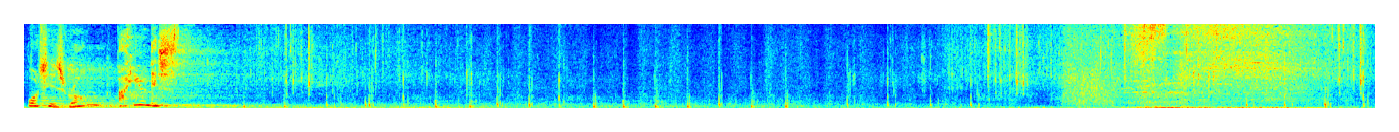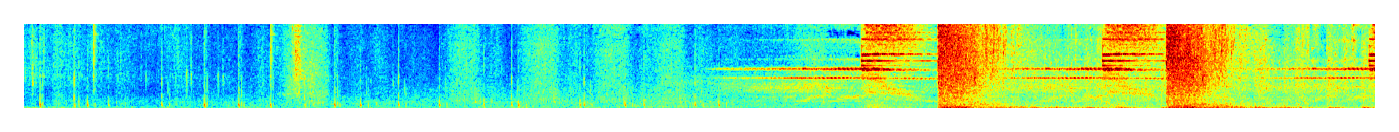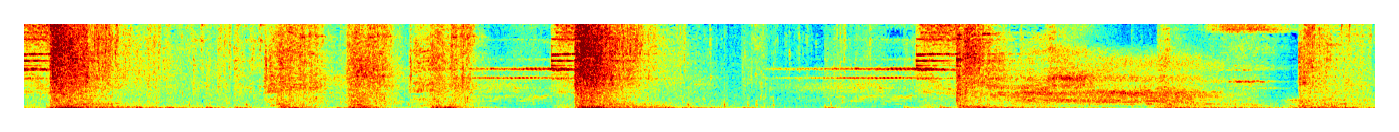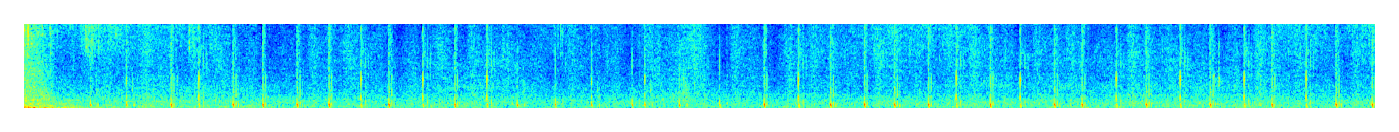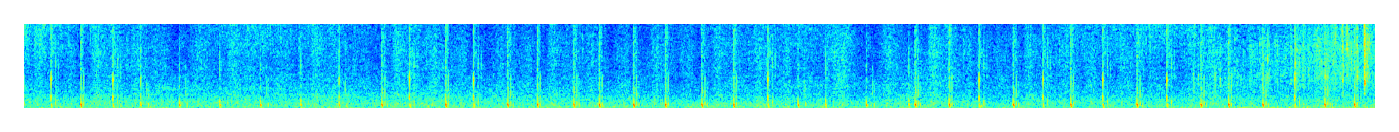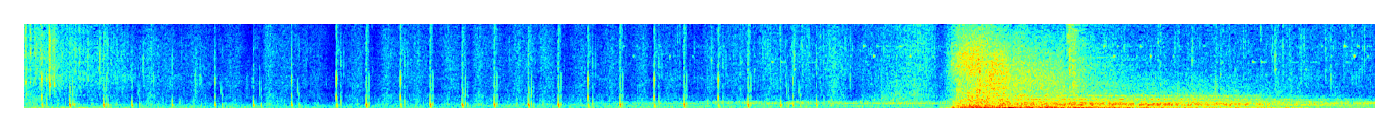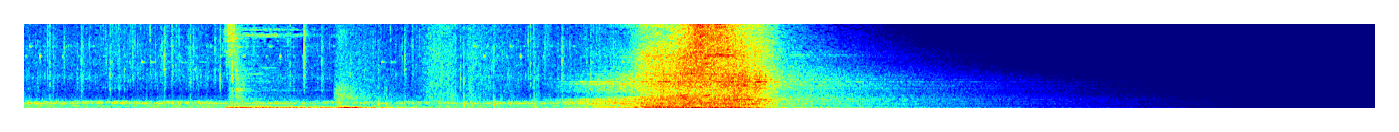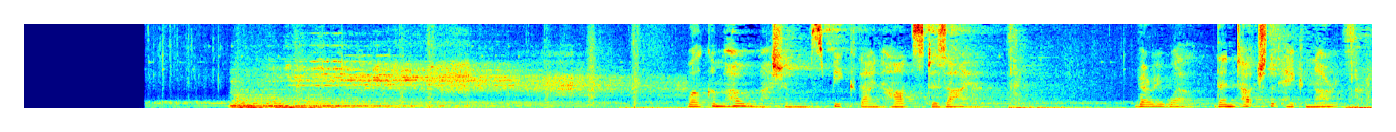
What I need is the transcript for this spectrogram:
What is wrong? Are you... Is... Welcome home, Ashen. Speak thine heart's desire. Very well, then touch the take nourishment.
